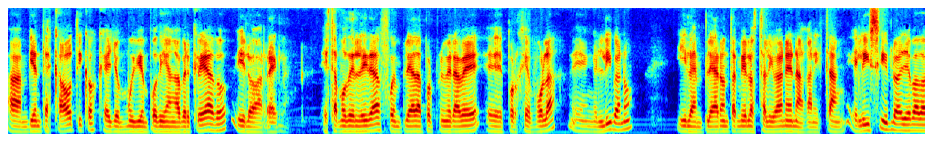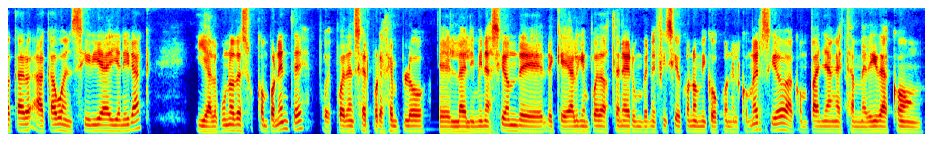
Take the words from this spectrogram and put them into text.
a ambientes caóticos que ellos muy bien podían haber creado y los arreglan. Esta modalidad fue empleada por primera vez eh, por Hezbollah en el Líbano y la emplearon también los talibanes en Afganistán. El ISIS lo ha llevado a cabo en Siria y en Irak y algunos de sus componentes pues pueden ser, por ejemplo, eh, la eliminación de, de, que alguien pueda obtener un beneficio económico con el comercio, acompañan estas medidas con,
